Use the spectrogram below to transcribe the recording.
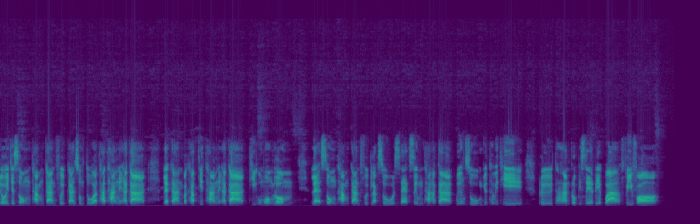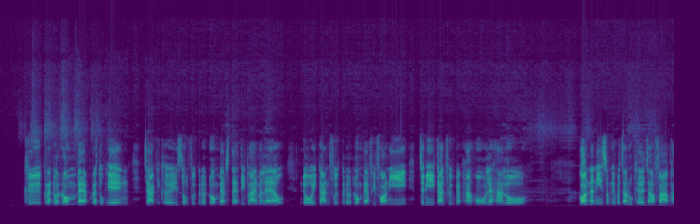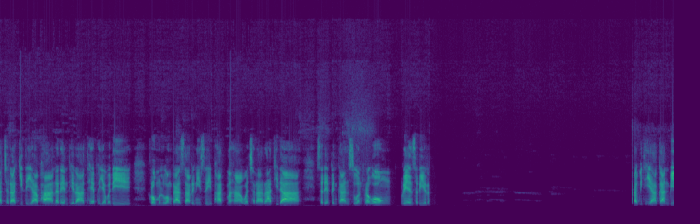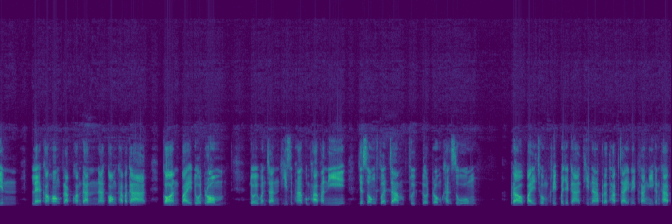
โดยจะทรงทำการฝึกการทรงตัวท่าทางในอากาศ และการบังคับทิศทางในอากาศที่อุโมงค์ลม และทรงทำการฝึกหลักสูตรแทรกซึมทางอากาศเบื้องสูงยุทธวิธี หรือทหารรบพิเศษเรียกว่าฟรีฟอร์คือกระโดดร่มแบบกระตุกเอง จากที่เคยทรงฝึกกระโดดร่มแบบสแตติกไลน์มาแล้ว โดยการฝึกกระโดดร่มแบบฟรีฟอร์นี้ จะมีการฝึกแบบฮาโฮและฮาโล ก่อนหน้านี้สมเด็จพระเจ้าลูกเธอเจ้าฟ้าพัชรกิติยาภานเรนทิราเทพยวดี กรมหลวงราชสารนีสิริพัฒน์มหาวชรราชธิดา เสด็จเป็นการส่วนพระองค์ เรียนสรีระวิทยาการบิน และเข้าห้องปรับความดันณกองทัพอากาศ ก่อนไปโดดร่ม โดยวันจันทร์ที่ 15 กุมภาพันธ์นี้ จะทรงเฟิร์สจัมฝึกโดดร่มขั้นสูง เราไปชมคลิปบรรยากาศที่น่าประทับใจในครั้งนี้กันครับ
